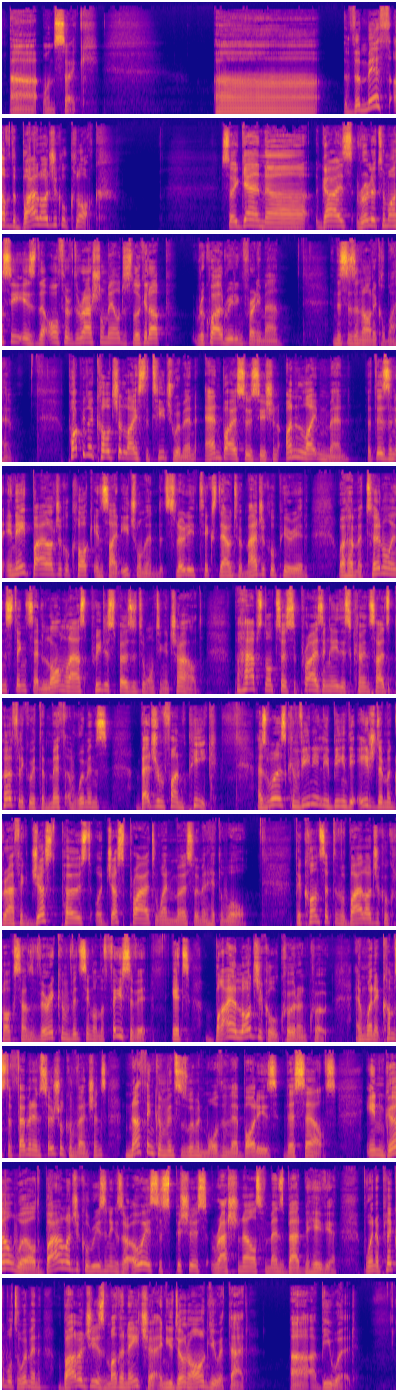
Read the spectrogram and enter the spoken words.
Uh, one sec. Uh, the myth of the biological clock. So again, uh, guys, Rollo Tomassi is the author of The Rational Male. Just look it up. Required reading for any man. And this is an article by him. Popular culture likes to teach women, and by association, unenlightened men, that there's an innate biological clock inside each woman that slowly ticks down to a magical period where her maternal instincts at long last predispose her to wanting a child. Perhaps not so surprisingly, this coincides perfectly with the myth of women's bedroom fun peak, as well as conveniently being the age demographic just post or just prior to when most women hit the wall. The concept of a biological clock sounds very convincing on the face of it. It's biological, quote unquote. And when it comes to feminine social conventions, nothing convinces women more than their bodies, their selves. In girl world, biological reasonings are always suspicious rationales for men's bad behavior. But when applicable to women, biology is mother nature, and you don't argue with that uh, B word.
